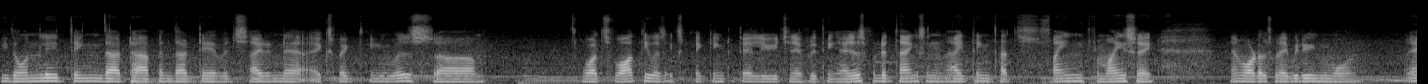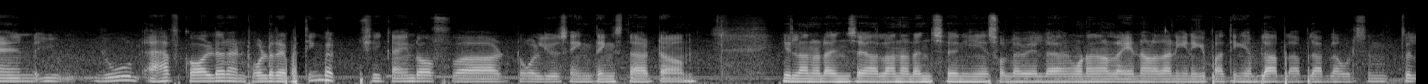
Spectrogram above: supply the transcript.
the only thing that happened that day which I didn't uh, expecting was uh, what Swati was expecting to tell you each and everything. I just put it thanks and I think that's fine from my side. And what else would I be doing more? And you you would have called her and told her everything, but she kind of uh, told you saying things that um, இதெல்லாம் நடந்துச்சு அதெல்லாம் நடந்துச்சு நீ ஏன் சொல்லவே இல்லை உடனால என்னால் தான் நீங்கள் இன்றைக்கி பார்த்தீங்க? ப்ளா ப்ளா ப்ளா ப்ளா ஒரு சிம்பிள்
